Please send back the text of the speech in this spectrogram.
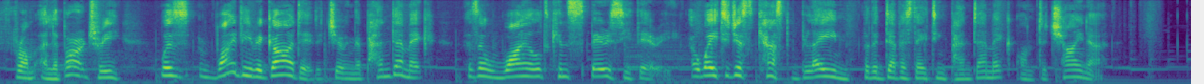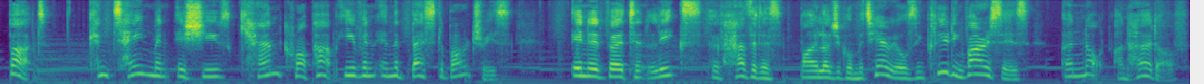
from a laboratory was widely regarded during the pandemic as a wild conspiracy theory, a way to just cast blame for the devastating pandemic onto China. But containment issues can crop up even in the best laboratories. Inadvertent leaks of hazardous biological materials, including viruses, are not unheard of.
